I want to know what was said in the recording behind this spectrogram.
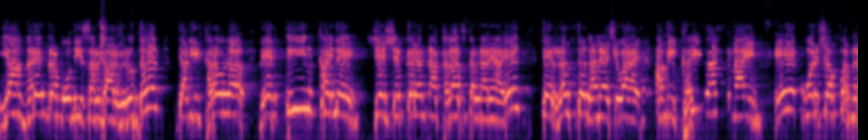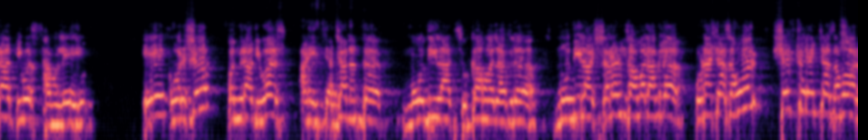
या नरेंद्र मोदी सरकार विरुद्ध त्यांनी ठरवलं हे तीन कायदे जे शेतकऱ्यांना खलास करणारे आहेत ते रद्द झाल्याशिवाय आम्ही घरी जात नाही. एक वर्ष पंधरा दिवस थांबले. एक वर्ष पंधरा दिवस आणि त्याच्यानंतर मोदीला चुकावं लागलं मोदीला शरण जावं लागलं. कोणाच्या समोर? शेतकऱ्यांच्या समोर.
